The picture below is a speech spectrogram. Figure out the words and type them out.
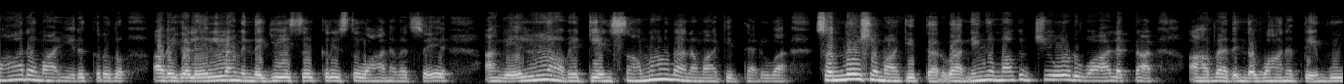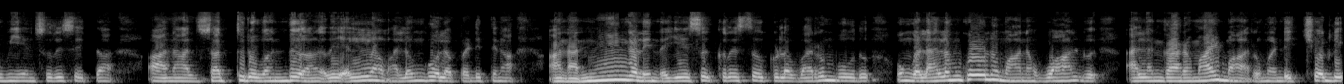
பாரமாய் இருக்கிறதோ அவைகள் எல்லாம் இந்த இயேசு கிறிஸ்துவானவர் செய அங்க எல்லாவற்றையும் சமாதானமாக்கி தருவார் சந்தோஷமாக்கி தருவார். நீங்க மகிழ்ச்சியோடு வாழத்தான் அவர் இந்த வானத்தை பூமியையும் சுரிசித்தார். ஆனால் சத்துரு வந்து அது எல்லாம் அலங்கோலப்படுத்தினார். ஆனால் நீங்கள் இந்த இயேசு கிறிஸ்துக்குள்ள வரும்போது உங்கள் அலங்கோலமான வாழ்வு அலங்காரமாய் மாறும் என்று சொல்லி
